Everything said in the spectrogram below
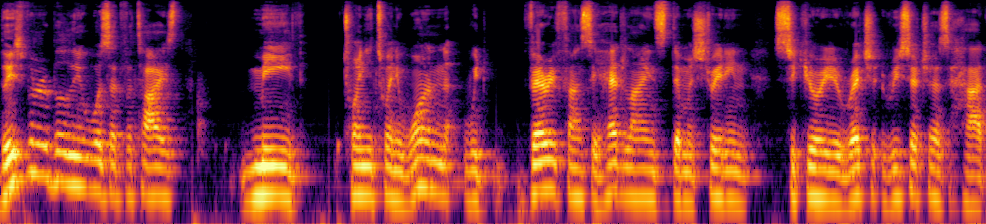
This vulnerability was advertised mid 2021 with very fancy headlines demonstrating security researchers had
